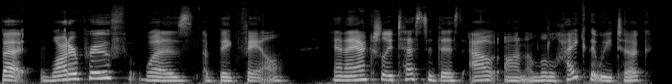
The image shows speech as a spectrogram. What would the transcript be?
but waterproof was a big fail. And I actually tested this out on a little hike that we took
